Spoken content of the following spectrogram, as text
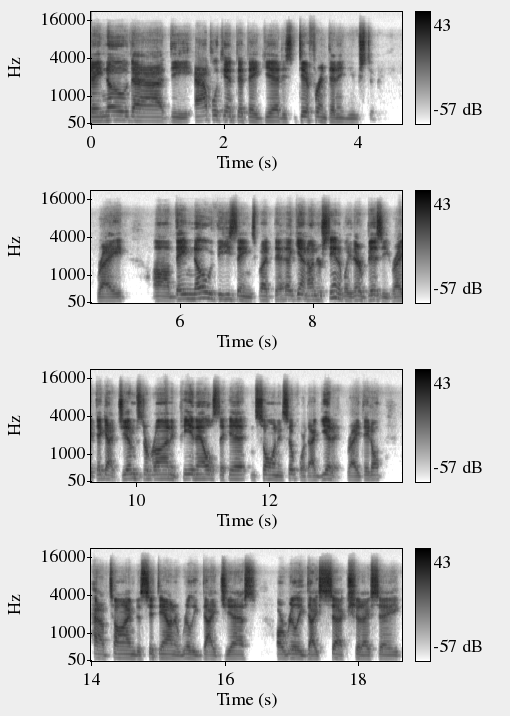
they know that the applicant that they get is different than it used to be, right? Um, they know these things, but again, understandably, they're busy, right? They got gyms to run and P and Ls to hit, and so on and so forth. I get it, right? They don't have time to sit down and really digest or really dissect, should I say,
